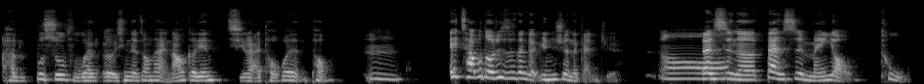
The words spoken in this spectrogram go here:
很不舒服、很恶心的状态。然后隔天起来头会很痛。嗯，哎，差不多就是那个晕眩的感觉。哦。但是呢，但是没有吐，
